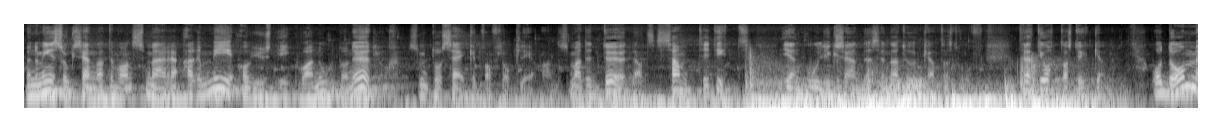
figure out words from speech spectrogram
Men de insåg sen att det var en smärre armé av just iguanodonödlor, som då säkert var flocklevande, som hade dödats samtidigt i en olyckshändelse, en naturkatastrof. 38 stycken. Och de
